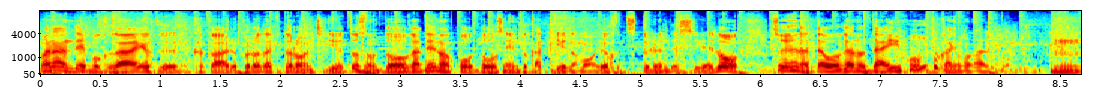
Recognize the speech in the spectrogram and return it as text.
まあ、なんで僕がよく関わるプロダクトローンチでいうとその動画でのこう動線とかっていうのもよく作るんですけれどそういうふうな動画の台本とかにもなると。うん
